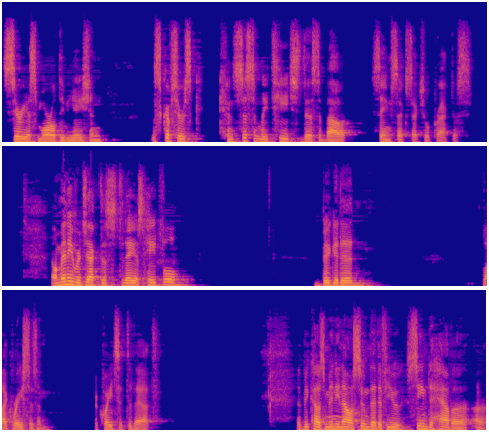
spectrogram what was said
serious moral deviation. The scriptures consistently teach this about same sex sexual practice. Now, many reject this today as hateful, bigoted, like racism, equates it to that. Because many now assume that if you seem to have a, a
